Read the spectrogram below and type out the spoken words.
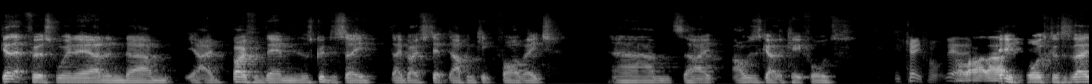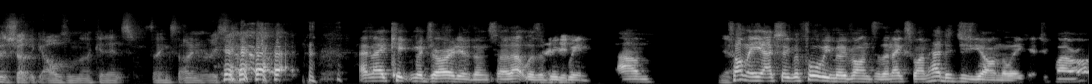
get that first win out. And um, you know, both of them, it was good to see they both stepped up and kicked five each. Um, so I'll just go with the key forwards. Careful, I yeah. I like Key forwards because they just showed the goals on the cadets thing, so I didn't really see. that. and they kicked majority of them, so that was a They big did. win. Um, Yeah. Tommy, actually, before we move on to the next one, how did you go on the weekend? Did you play all right,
